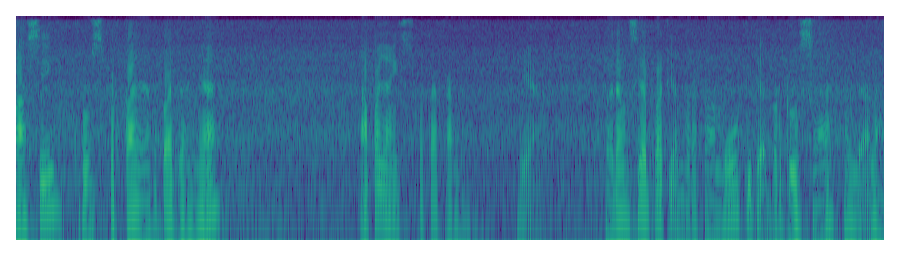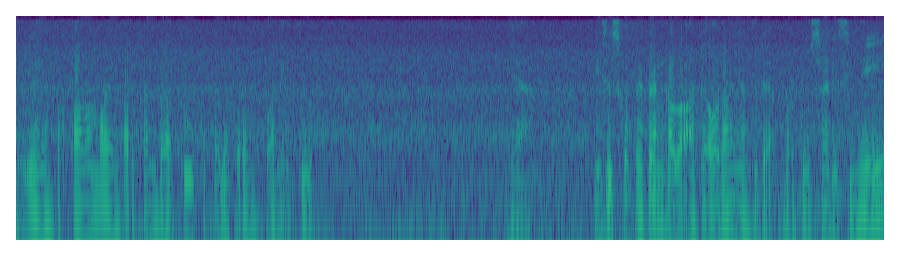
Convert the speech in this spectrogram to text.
masih terus bertanya kepadanya, apa yang Yesus katakan? Ya, Barang siapa di antara kamu tidak berdosa, hendaklah ia yang pertama melemparkan batu kepada perempuan itu. Ya, Yesus katakan kalau ada orang yang tidak berdosa di sini,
